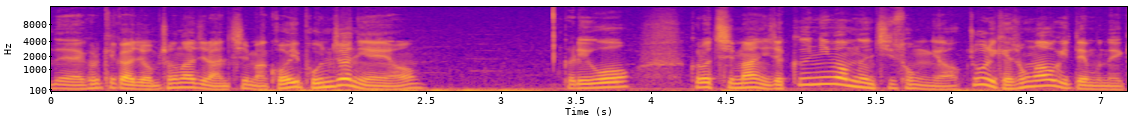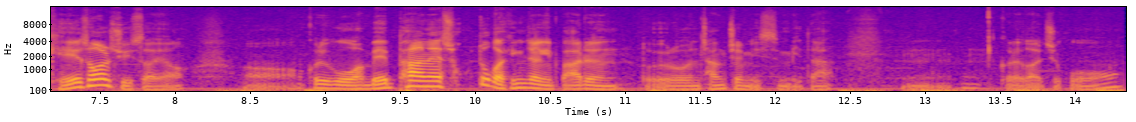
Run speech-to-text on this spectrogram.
네, 그렇게까지 엄청나진 않지만 거의 본전이에요. 그리고 그렇지만 이제 끊임없는 지속력 쫄이 계속 나오기 때문에 계속 할 수 있어요 어, 그리고 매판의 속도가 굉장히 빠른 또 이런 장점이 있습니다 음, 그래가지고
